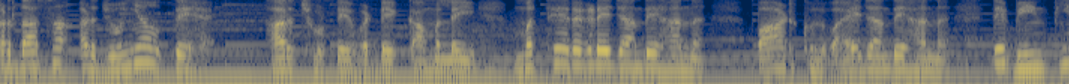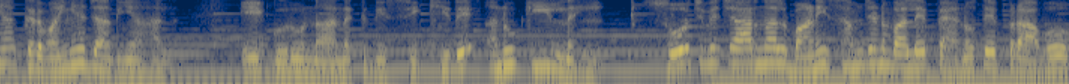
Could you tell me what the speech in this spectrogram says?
ਅਰਦਾਸਾਂ ਅਰਜ਼ੋਈਆਂ ਉੱਤੇ ਹੈ। ਹਰ ਛੋਟੇ ਵੱਡੇ ਕੰਮ ਲਈ ਮੱਥੇ ਰਗੜੇ ਜਾਂਦੇ ਹਨ, ਪਾਠ ਖੁਲਵਾਏ ਜਾਂਦੇ ਹਨ ਤੇ ਬੇਨਤੀਆਂ ਕਰਵਾਈਆਂ ਜਾਂਦੀਆਂ ਹਨ। ਇਹ ਗੁਰੂ ਨਾਨਕ ਦੀ ਸਿੱਖੀ ਦੇ ਅਨੁਕੀਲ ਨਹੀਂ। ਸੋਚ ਵਿਚਾਰ ਨਾਲ ਬਾਣੀ ਸਮਝਣ ਵਾਲੇ ਭੈਣੋ ਤੇ ਭਰਾਵੋ,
